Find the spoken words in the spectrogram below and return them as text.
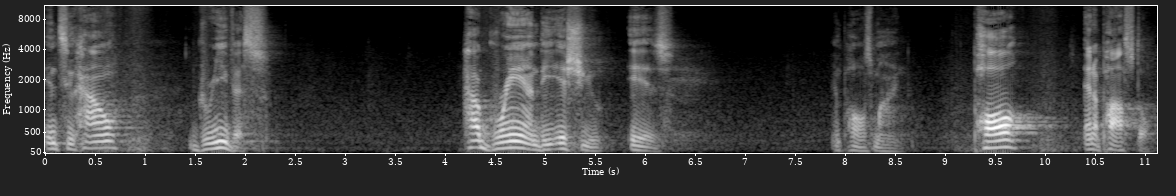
into how grievous, how grand the issue is in Paul's mind. Paul, an apostle.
